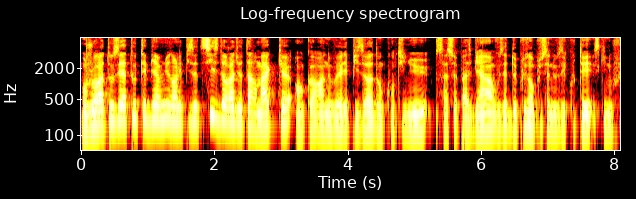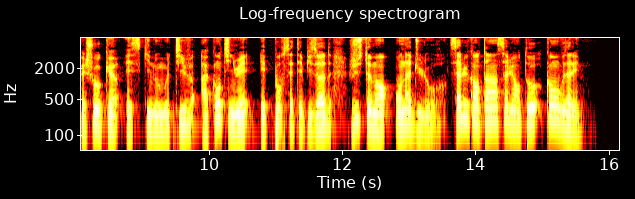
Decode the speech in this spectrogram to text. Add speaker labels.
Speaker 1: Bonjour à tous et à toutes et bienvenue dans l'épisode 6 de Radio Tarmac. Encore un nouvel épisode, on continue, ça se passe bien, vous êtes de plus en plus à nous écouter, ce qui nous fait chaud au cœur et ce qui nous motive à continuer. Et pour cet épisode, justement, on a du lourd. Salut Quentin, salut Anto, comment vous allez?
